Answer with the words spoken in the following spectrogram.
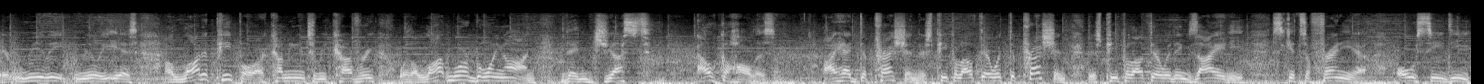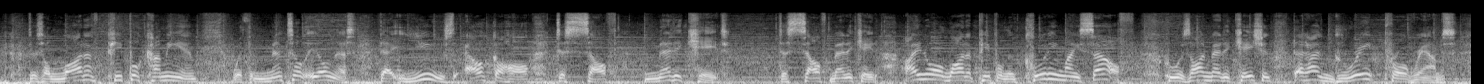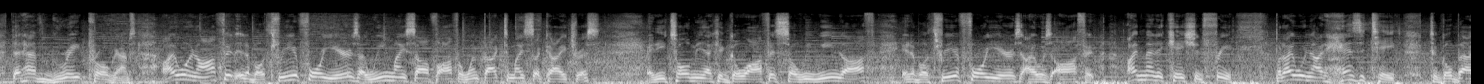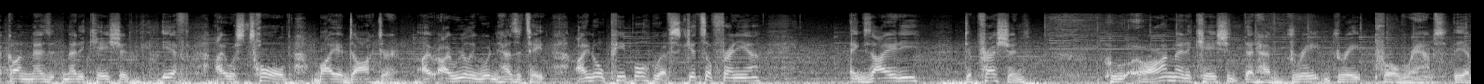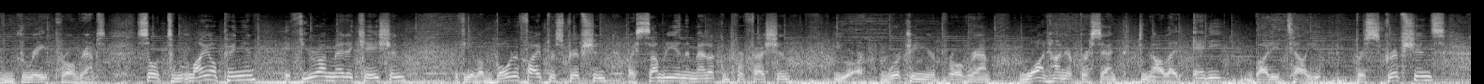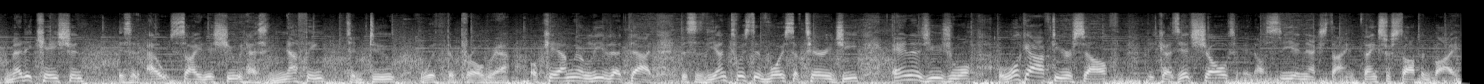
It really, really is. A lot of people are coming into recovery with a lot more going on than just alcoholism. I had depression. There's people out there with depression. There's people out there with anxiety, schizophrenia, OCD. There's a lot of people coming in with mental illness that use alcohol to self-medicate to self-medicate. I know a lot of people, including myself, who was on medication that had great programs, that have great programs. I went off it in about three or four years. I weaned myself off. I went back to my psychiatrist and he told me I could go off it. So we weaned off. In about three or four years, I was off it. I'm medication free, but I would not hesitate to go back on medication if I was told by a doctor. I, I really wouldn't hesitate. I know people who have schizophrenia anxiety, depression, who are on medication that have great, great programs. They have great programs. So to my opinion, if you're on medication, if you have a bona fide prescription by somebody in the medical profession, you are working your program 100%. Do not let anybody tell you. Prescriptions, medication is an outside issue. It has nothing to do with the program. Okay, I'm going to leave it at that. This is the untwisted voice of Terry G. And as usual, look after yourself because it shows and I'll see you next time. Thanks for stopping by.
